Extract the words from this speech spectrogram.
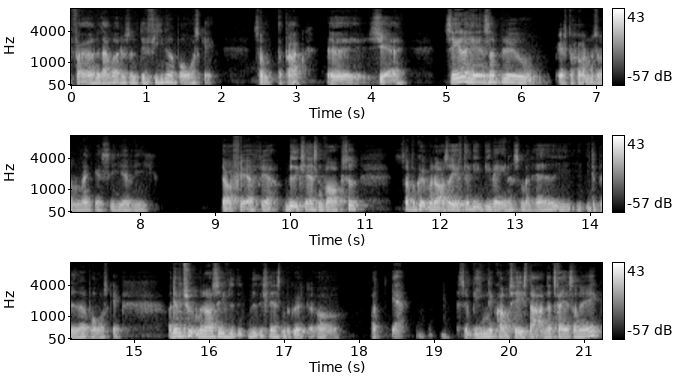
40'erne, der var det sådan det finere borgerskab, som der drak øh, sherry. Senere hen så blev efterhånden, som man kan sige, at vi, der var flere og flere, middelklassen voksede, så begyndte man også at efterligne de vaner, som man havde i, i det bedre borgerskab. Og det betød, at man også i middelklassen begyndte at, at ja, altså vinene kom til i starten af 60'erne, ikke?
